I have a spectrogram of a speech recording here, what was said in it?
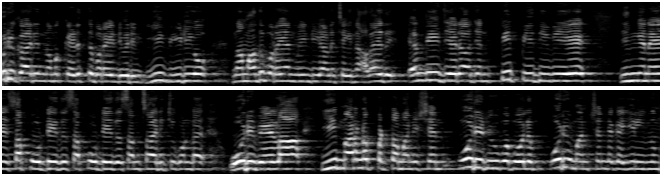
ഒരു കാര്യം നമുക്ക് എടുത്തു പറയേണ്ടി വരും. ഈ വീഡിയോ നാം അത് പറയാൻ വേണ്ടിയാണ് ചെയ്യുന്നത്. അതായത് M V Jayarajan P P ദിവ്യയെ ഇങ്ങനെ സപ്പോർട്ട് ചെയ്ത് സപ്പോർട്ട് ചെയ്ത് സംസാരിച്ചുകൊണ്ട് ഒരു വേള ഈ മരണപ്പെട്ട മനുഷ്യൻ ഒരു രൂപ പോലും ഒരു മനുഷ്യന്റെ കയ്യിൽ നിന്നും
